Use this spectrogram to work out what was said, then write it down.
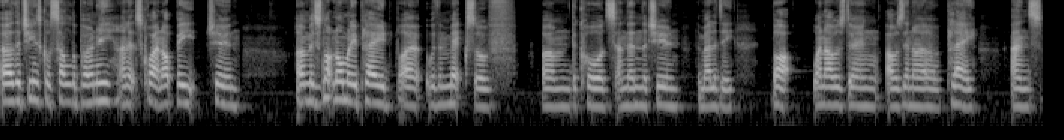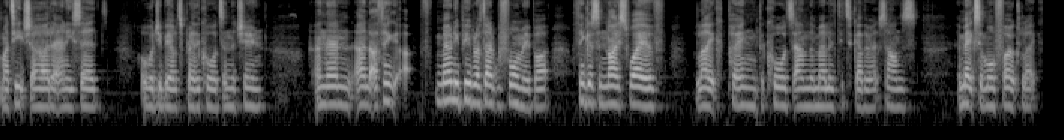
Uh, the tune's called Saddle the Pony, and it's quite an upbeat tune. Um, it's not normally played by with a mix of um, the chords and then the tune, the melody. But when I was doing, I was in a play, and my teacher heard it, and he said, oh, would you be able to play the chords and the tune?" And then, and I think uh, many people have done it before me, but I think it's a nice way of like putting the chords and the melody together. It sounds, it makes it more folk-like.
